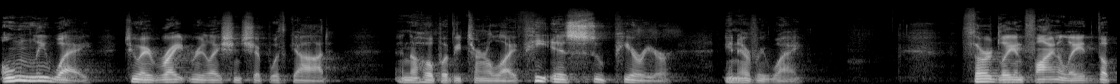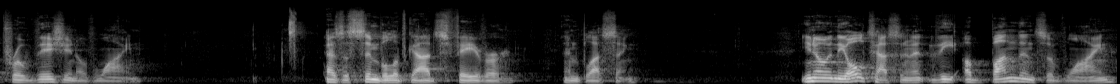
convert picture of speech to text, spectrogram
only way to a right relationship with God and the hope of eternal life. He is superior in every way. Thirdly, and finally, the provision of wine as a symbol of God's favor and blessing. You know, in the Old Testament, the abundance of wine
